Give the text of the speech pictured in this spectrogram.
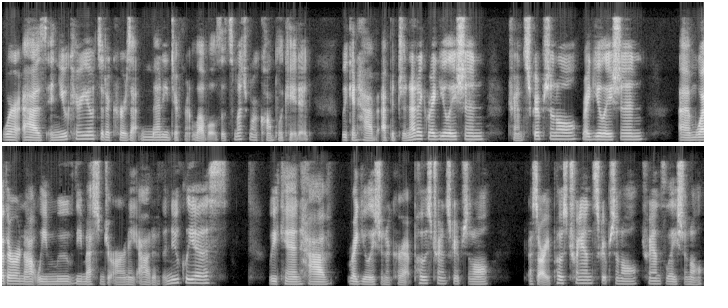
Whereas in eukaryotes, it occurs at many different levels. It's much more complicated. We can have epigenetic regulation, transcriptional regulation, um, whether or not we move the messenger RNA out of the nucleus. We can have regulation occur at post-transcriptional, uh, Uh, sorry, post-transcriptional, translational,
